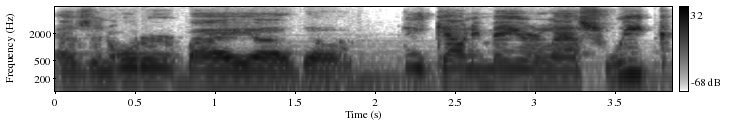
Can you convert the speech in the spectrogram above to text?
as an order by the dade county mayor last week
